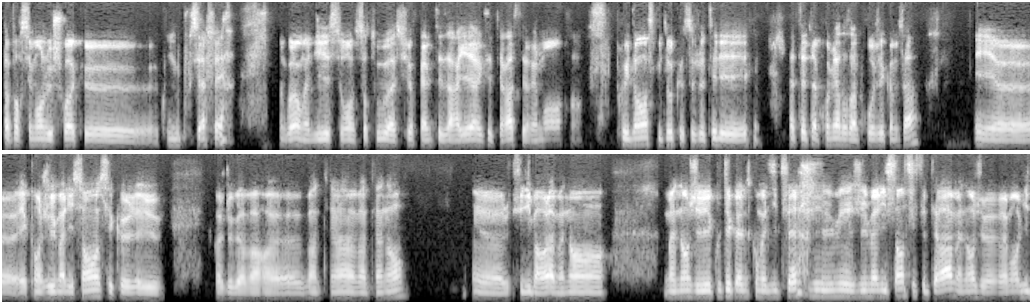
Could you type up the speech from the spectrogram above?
pas forcément le choix que qu'on me poussait à faire. Donc voilà, on m'a dit surtout assure quand même tes arrières, etc. C'était vraiment prudence plutôt que se jeter les, la tête la première dans un projet comme ça. Et, euh, et quand j'ai eu ma licence et que j'ai eu, quand je devais avoir 21, euh, 21 ans, et, euh, je me suis dit, bah voilà, maintenant, Maintenant, j'ai écouté quand même ce qu'on m'a dit de faire. J'ai eu, ma licence, etc. Maintenant, j'ai vraiment envie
